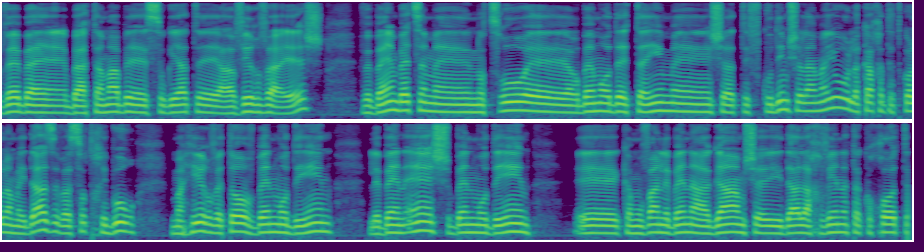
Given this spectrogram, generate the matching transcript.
ובהתאמה בסוגיית האוויר והאש, ובהם בעצם נוצרו הרבה מאוד תאים שהתפקודים שלהם היו לקחת את כל המידע הזה ולעשות חיבור מהיר וטוב בין מודיעין לבין אש, בין מודיעין כמובן לבין האג"ם שידע להכווין את הכוחות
